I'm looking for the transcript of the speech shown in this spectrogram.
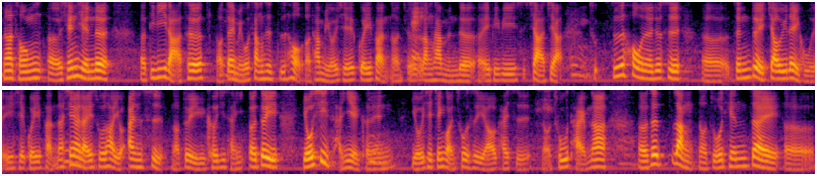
那从呃先前的呃，滴滴打车，然后在美国上市之后，啊，他们有一些规范，然后就是让他们的 A P P 下架。之之后呢，就是呃，针对教育类股的一些规范。那现在来说，它有暗示，那对于科技产业，呃，对于游戏产业，可能有一些监管措施也要开始呃出台。那呃，这让呃昨天在呃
